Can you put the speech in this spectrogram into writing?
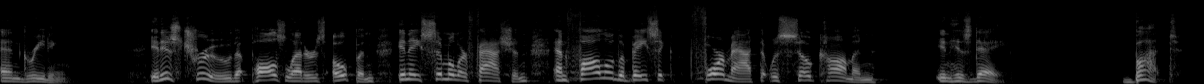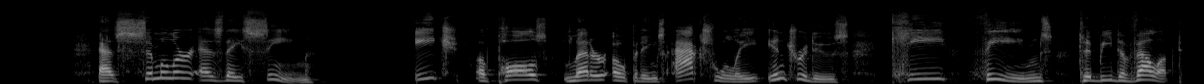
and greeting. It is true that Paul's letters open in a similar fashion and follow the basic format that was so common in his day. But, as similar as they seem, each of Paul's letter openings actually introduce key themes to be developed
